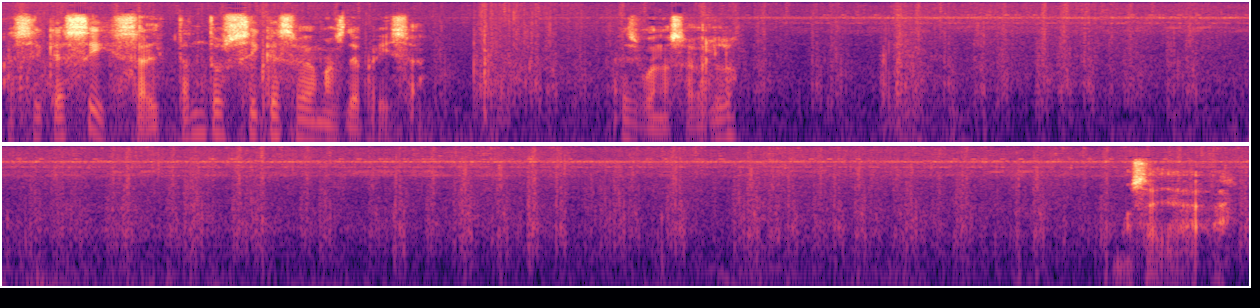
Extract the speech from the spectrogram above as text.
Así que sí, saltando sí que se va más deprisa. Es bueno saberlo. Vamos allá.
